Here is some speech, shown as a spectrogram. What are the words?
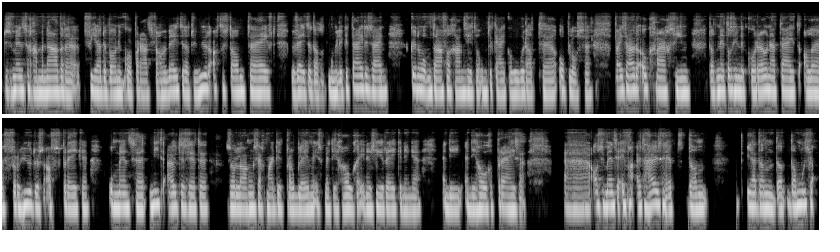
Dus mensen gaan benaderen via de woningcorporatie van we weten dat u huurachterstand heeft, we weten dat het moeilijke tijden zijn, kunnen we om tafel gaan zitten om te kijken hoe we dat oplossen. Wij zouden ook graag zien dat net als in de coronatijd alle verhuurders afspreken om mensen niet uit te zetten zolang zeg maar, dit probleem is met die hoge energierekeningen en die, en die hoge prijzen. Uh, als je mensen eenmaal uit huis hebt, dan, ja, dan, dan, dan moet je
